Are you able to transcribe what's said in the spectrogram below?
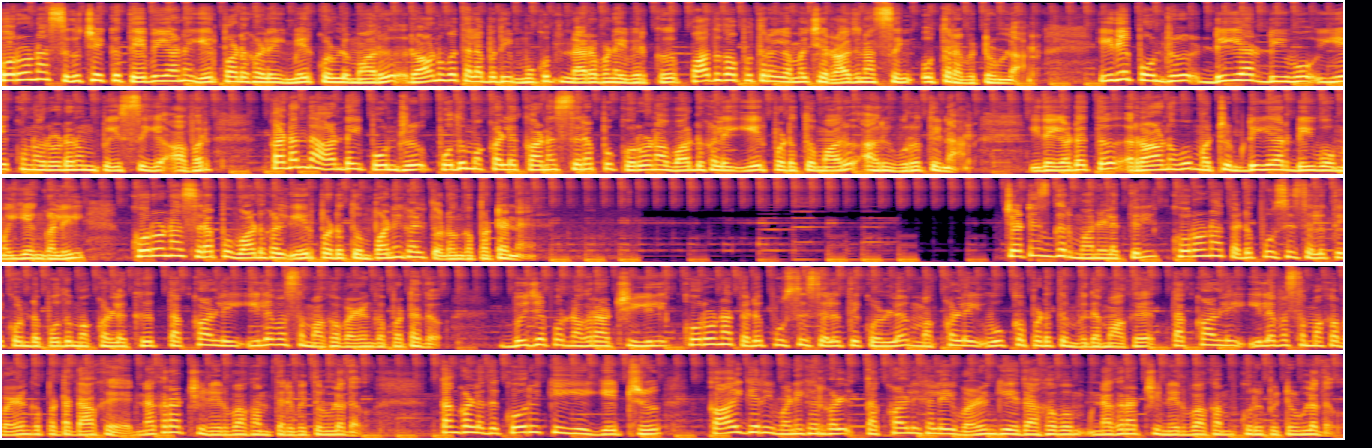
கொரோனா சிகிச்சைக்கு தேவையான ஏற்பாடுகளை மேற்கொள்ளுமாறு ராணுவ தளபதி முகுந்த் நரவணேவிற்கு பாதுகாப்புத்துறை அமைச்சர் ராஜ்நாத் சிங் உத்தரவிட்டுள்ளார். இதேபோன்று டிஆர்டிஓ இயக்குநருடனும் பேசிய அவர் கடந்த ஆண்டை போன்று பொதுமக்களுக்கான சிறப்பு கொரோனா வார்டுகளை ஏற்படுத்துமாறு அறிவுறுத்தினார். இதையடுத்து ராணுவம் மற்றும் டிஆர்டிஓ மையங்களில் கொரோனா சிறப்பு வார்டுகள் ஏற்படுத்தும் பணிகள் தொடங்கப்பட்டன. சத்தீஸ்கர் மாநிலத்தில் கொரோனா தடுப்பூசி செலுத்திக் கொண்ட பொதுமக்களுக்கு தக்காளி இலவசமாக வழங்கப்பட்டது. பிஜப்பூர் நகராட்சியில் கொரோனா தடுப்பூசி செலுத்திக் கொள்ள மக்களை ஊக்கப்படுத்தும் விதமாக தக்காளி இலவசமாக வழங்கப்பட்டதாக நகராட்சி நிர்வாகம் தெரிவித்துள்ளது. தங்களது கோரிக்கையை ஏற்று காய்கறி வணிகர்கள் தக்காளிகளை வழங்கியதாகவும் நகராட்சி நிர்வாகம் குறிப்பிட்டுள்ளது.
